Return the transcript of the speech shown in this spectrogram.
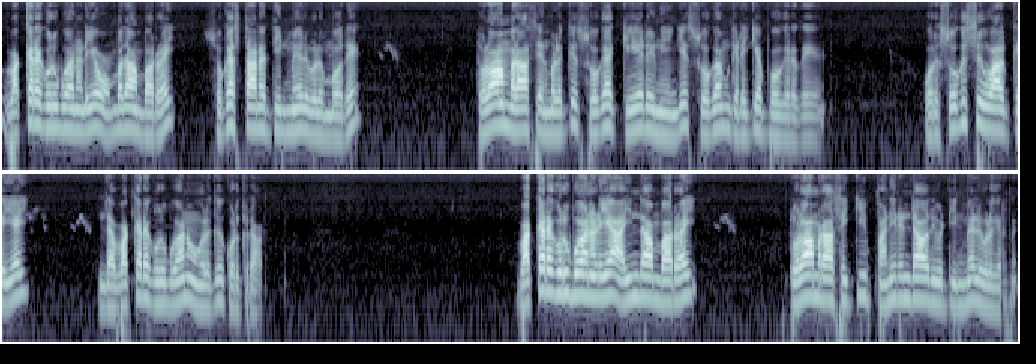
வக்கர குருபானுடைய ஒன்பதாம் பார்வை சுகஸ்தானத்தின் மேல் விழும்போது துலாம் ராசி என்பளுக்கு சுக கேடு நீங்கி சுகம் கிடைக்கப் போகிறது. ஒரு சொகுசு வாழ்க்கையை இந்த வக்கர குருபான் உங்களுக்கு கொடுக்கிறார். வக்கர குருபானுடைய ஐந்தாம் பார்வை துலாம் ராசிக்கு பன்னிரெண்டாவது வீட்டின் மேல் விழுகிறது.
